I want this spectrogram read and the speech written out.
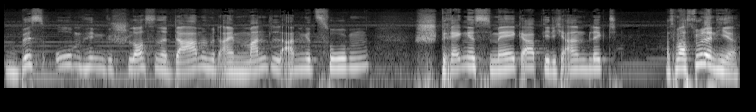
bis oben hin geschlossene Dame mit einem Mantel angezogen, strenges Make-up, die dich anblickt. Was machst du denn hier?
